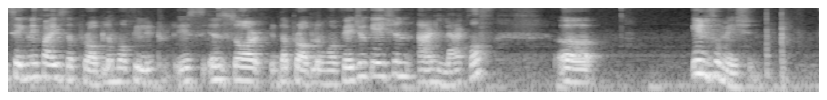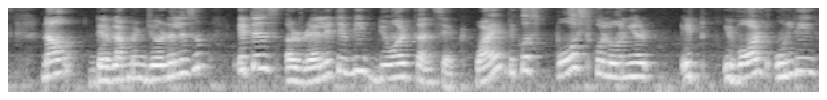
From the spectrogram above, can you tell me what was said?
signifies the problem of illiteracy or the problem of education and lack of uh, information. Now, development journalism, it is a relatively newer concept. Why? Because post-colonial it evolved only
